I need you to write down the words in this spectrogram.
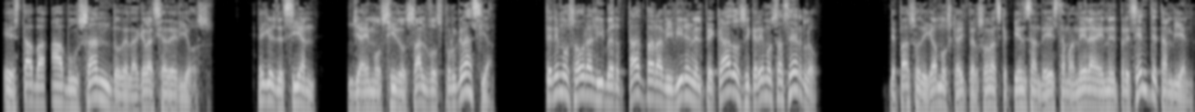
estaba abusando de la gracia de Dios. Ellos decían, ya hemos sido salvos por gracia. Tenemos ahora libertad para vivir en el pecado si queremos hacerlo. De paso, digamos que hay personas que piensan de esta manera en el presente también.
